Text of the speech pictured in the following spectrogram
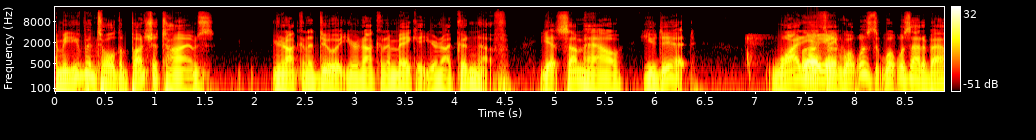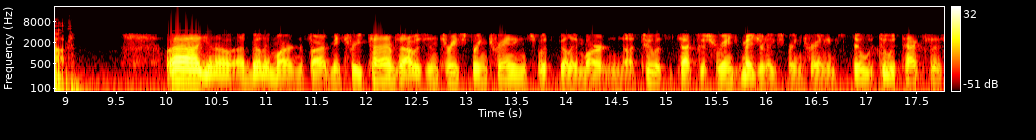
I mean, you've been told a bunch of times you're not going to do it. You're not going to make it. You're not good enough. Yet somehow you did. Why do Well, you think? What was what was that about? Well, you know, uh, Billy Martin fired me three times. I was in three spring trainings with Billy Martin, uh, two with the Texas Range, Major League spring trainings, two, two with Texas,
